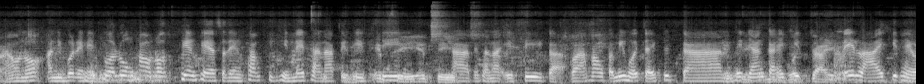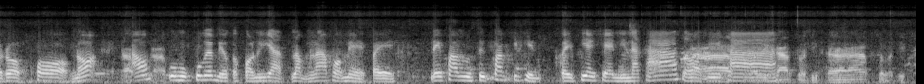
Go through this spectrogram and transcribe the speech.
เอาเนาะอันนี้บ่ได้ให้ทั่วโลกเฮาเนาะเพียงแค่แสดงความคิดเห็นในฐานะเป็น FC FC อ่าเป็นฐานะ FC ก็ว่าเฮาก็มีหัวใจคือกันเฮ็ดหยังก็ให้คิดหัวใจได้หลายคิดให้รอบคอบเนาะครับเอาครับครูครูแม่เหมียวก็ขออนุญาตลำลาพ่อแม่ไป ในความรู้สึกความคิดเห็นไปเพียงแค่นี้นะคะ สวัสดีค่ะสวัสดีครับสวัสดีครับสวัสดีครับ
